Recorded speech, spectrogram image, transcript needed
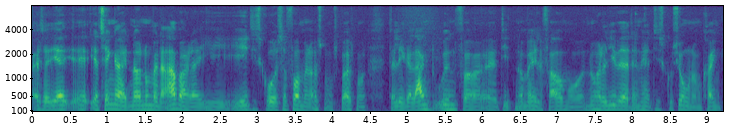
Altså jeg, jeg, jeg tænker, at når nu man arbejder i, i etisk råd, så får man også nogle spørgsmål, der ligger langt uden for øh, dit normale fagområde. Nu har der lige været den her diskussion omkring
